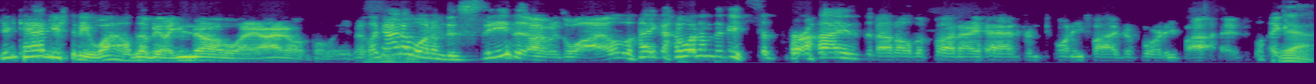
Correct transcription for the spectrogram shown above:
your dad used to be wild. They'll be like, "No way, I don't believe it." Like I don't want him to see that I was wild. Like I want him to be surprised about all the fun I had from 25 to 45. Like yeah,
